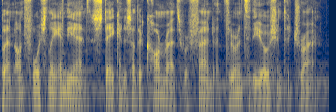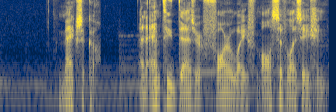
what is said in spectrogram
but unfortunately in the end, Steak and his other comrades were found and thrown into the ocean to drown. Mexico. An empty desert far away from all civilization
